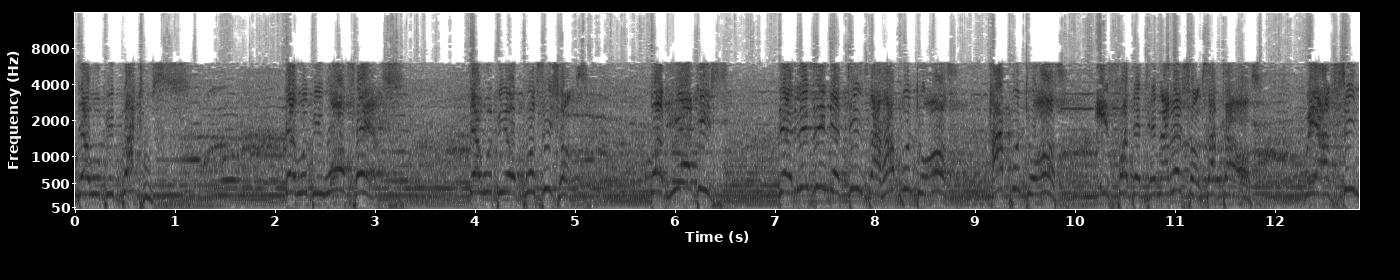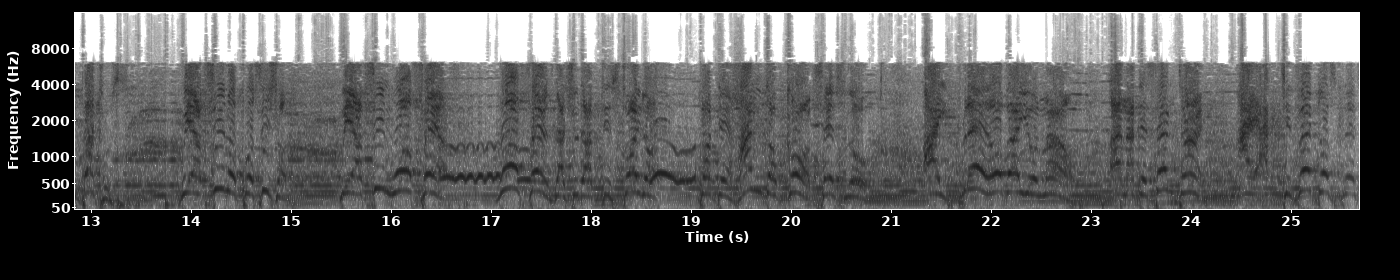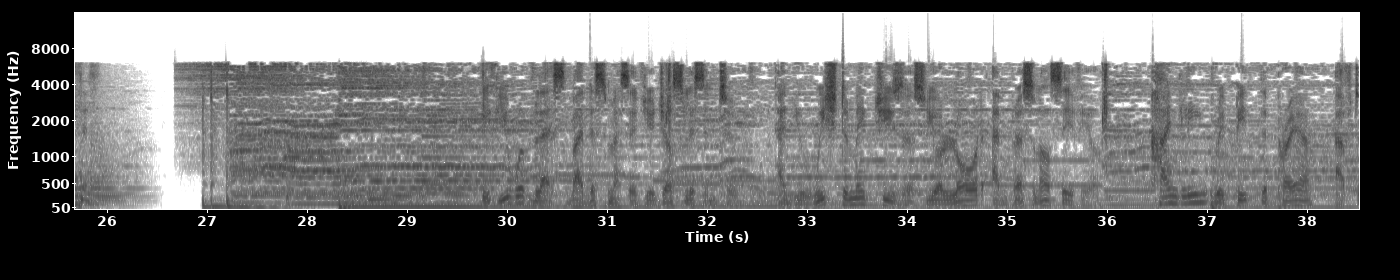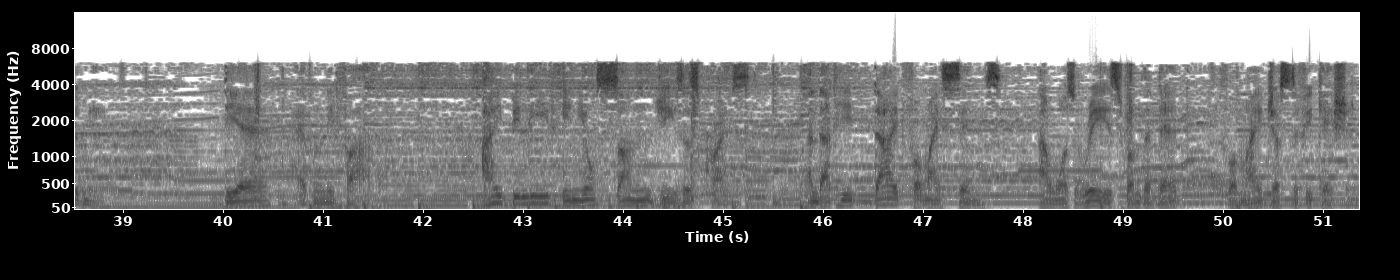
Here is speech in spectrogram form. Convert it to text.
There will be battles, there will be warfares, there will be oppositions. But hear this the reason the things that happen to us happen to us is for the generations after us. We have seen battles, we have seen opposition, we have seen warfare, warfare that should have destroyed us. But the hand of God says no. I pray over you now, and at the same time, I activate those graces. Blessed by this message you just listened to and you wish to make Jesus your Lord and personal Savior, kindly repeat the prayer after me. Dear Heavenly Father, I believe in your Son Jesus Christ and that He died for my sins and was raised from the dead for my justification.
